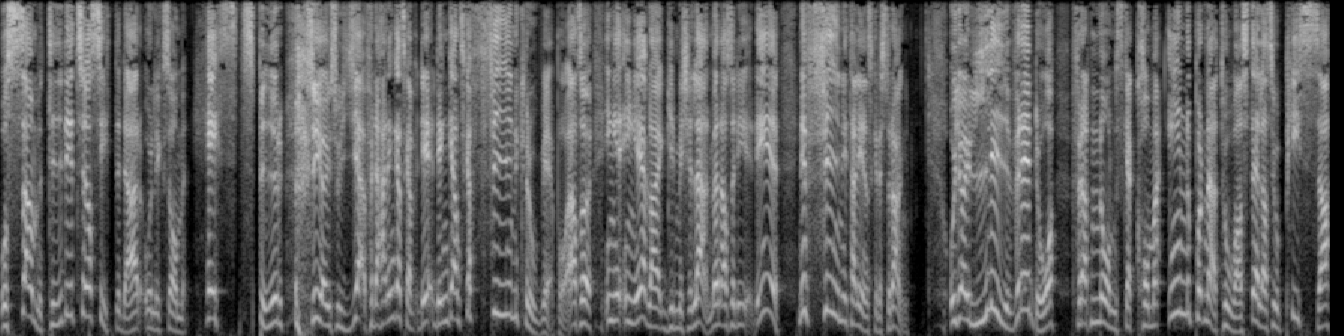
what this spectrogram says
Och samtidigt som jag sitter där och liksom hästspyr Så är jag ju så jävla, för det här är en ganska, det, det är en ganska fin krog vi är på. Alltså ingen, ingen jävla Guide Michelin men alltså det, det, är, det är en fin italiensk restaurang och jag är livrädd då för att någon ska komma in på den här toan, ställa sig och pissa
